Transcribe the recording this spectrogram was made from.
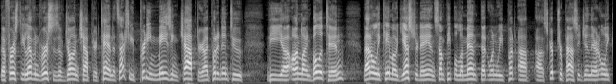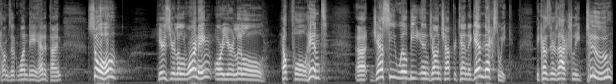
the first 11 verses of John chapter 10. It's actually a pretty amazing chapter. I put it into the uh, online bulletin. That only came out yesterday, and some people lament that when we put a, a scripture passage in there, it only comes out one day ahead of time. So, here's your little warning or your little helpful hint. Uh, Jesse will be in John chapter 10 again next week because there's actually two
